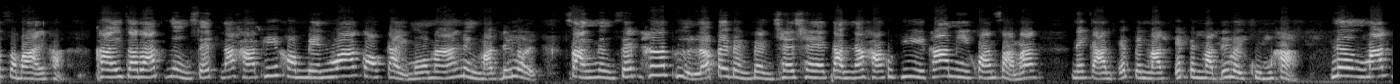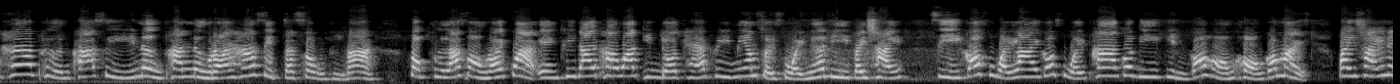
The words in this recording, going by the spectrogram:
ตรสบายค่ะ ใครจะรับหนึ่งเซตนะคะ พี่คอมเมนต์ว่ากอไก่โมม้าหนึ่งมัดได้เลย สั่งหนึ่งเซตห้าผืนแล้วไปแบ่งๆแชร์แชร์ๆกันนะคะ คุณพี่ถ้ามีความสามารถในการเอฟเป็นมัดเอฟเป็นมัดได้เลยคุ้มค่ะหนึ่งมัด นคละสีหนึ่งพันหนึ่งร้อยห้าสิบจะส่งถึงบ้าน ตกผืนละสองร้อยกว่าเองพี่ได้ผ้าวาดอินโดแท้พรีเมียมสวยๆ เนื้อดีไปใช้ สีก็สวยลายก็สวยผ้าก็ดีกลิ่นก็หอมของก็ใหม่ ไปใช้ใน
